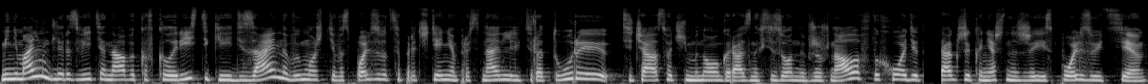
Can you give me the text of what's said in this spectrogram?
Минимально для развития навыков колористики и дизайна вы можете воспользоваться прочтением профессиональной литературы. Сейчас очень много разных сезонных журналов выходит. Также, конечно же, используйте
